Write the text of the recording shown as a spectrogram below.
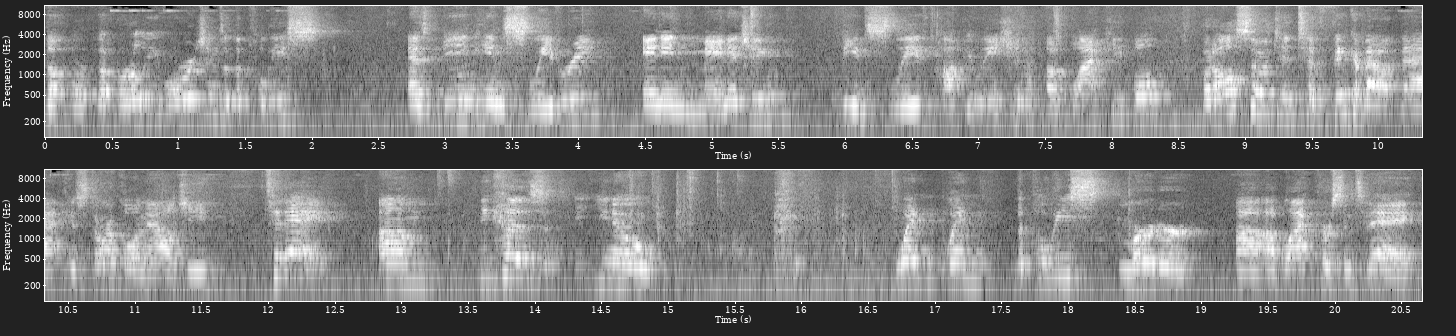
the, the early origins of the police as being in slavery and in managing the enslaved population of black people, but also to, to think about that historical analogy today. Um, because, you know, when, when the police murder uh, a black person today,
